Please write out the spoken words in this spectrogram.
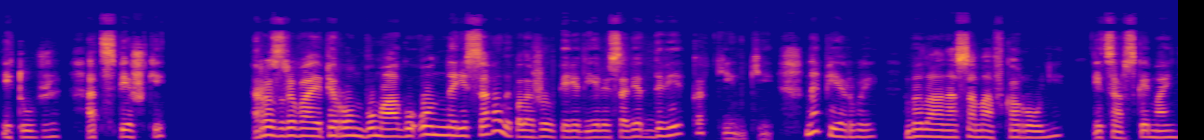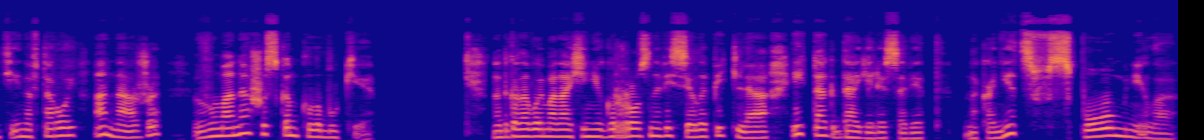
И тут же, от спешки, разрывая пером бумагу, он нарисовал и положил перед Елисавет две картинки. На первой была она сама в короне и царской мантии, на второй — она же в монашеском клобуке. Над головой монахини грозно висела петля, и тогда Елисавет, наконец, вспомнила,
